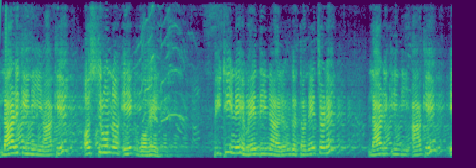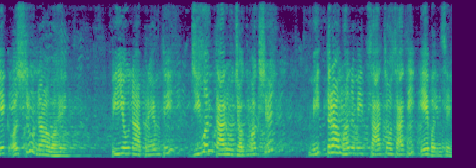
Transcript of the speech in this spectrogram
લાડકીની આંખે અશ્રુન એક વહે. પીઠીને મહેંદીના રંગ તને ચડે? લાડકીની આંખે એક અશ્રુ ન વહે. પિયુના પ્રેમથી જીવન તારું ઝગમગશે. મિત્ર મનમિત સાચો સાથી એ બનશે.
